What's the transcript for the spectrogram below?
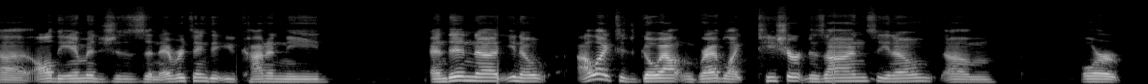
uh, all the images and everything that you kind of need. And then, uh, you know, I like to go out and grab like t-shirt designs, you know, um, or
